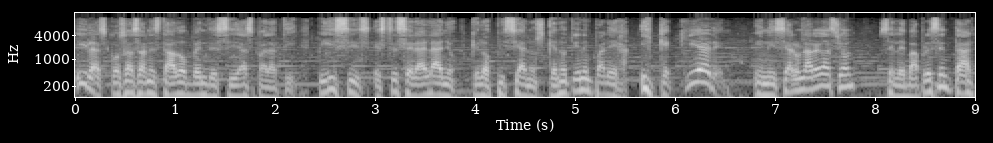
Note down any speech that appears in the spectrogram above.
y las cosas han estado bendecidas para ti. Pisces, este será el año que los piscianos que no tienen pareja y que quieren iniciar una relación, se les va a presentar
